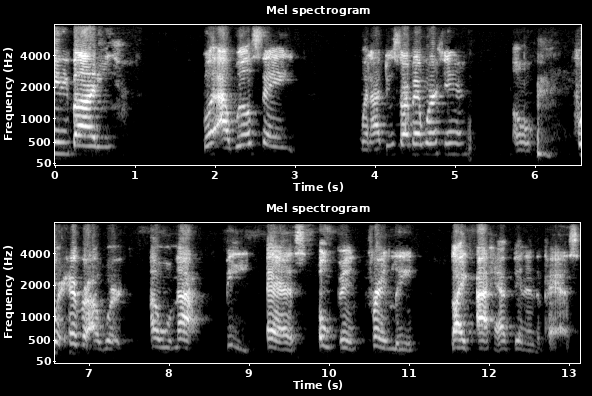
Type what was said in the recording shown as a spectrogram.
anybody. But I will say, when I do start back working, oh, wherever I work, I will not be as open, friendly like I have been in the past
